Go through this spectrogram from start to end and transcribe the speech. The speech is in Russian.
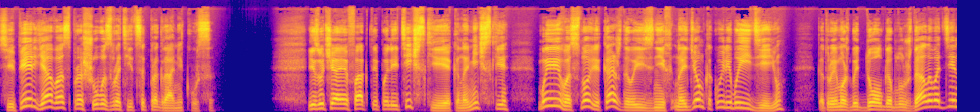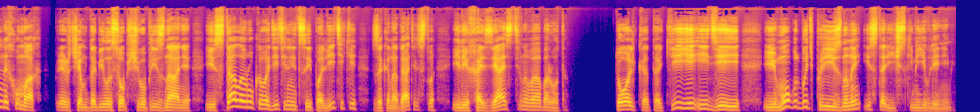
Теперь я вас прошу возвратиться к программе курса. Изучая факты политические и экономические, мы в основе каждого из них найдем какую-либо идею, которая, может быть, долго блуждала в отдельных умах, прежде чем добилась общего признания и стала руководительницей политики, законодательства или хозяйственного оборота. Только такие идеи и могут быть признаны историческими явлениями.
